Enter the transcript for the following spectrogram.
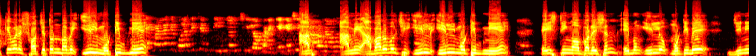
একেবারে সচেতনভাবে ইল মোটিভ নিয়ে আম- আবারও বলছি, ইল ইল মোটিভ নিয়ে এই স্টিং অপারেশন এবং ইল মোটিভে যিনি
